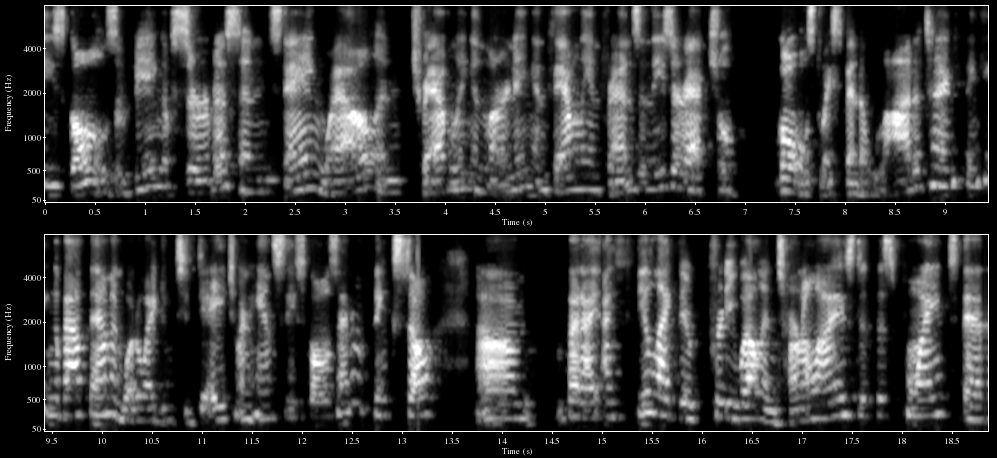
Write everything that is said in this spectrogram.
these goals of being of service and staying well and traveling and learning and family and friends. And these are actual goals. Do i spend a lot of time thinking about them? And what do i do today to enhance these goals? I don't think so. Um, but I, I, feel like they're pretty well internalized at this point that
